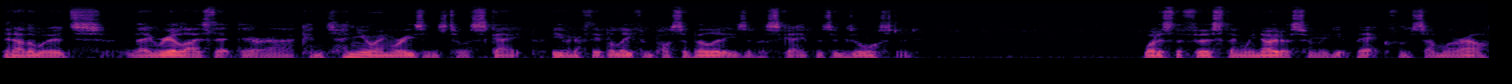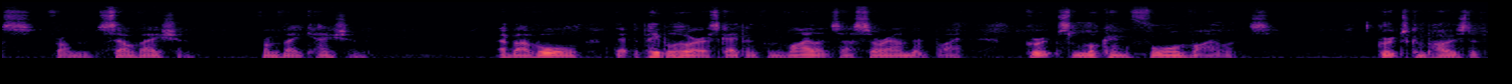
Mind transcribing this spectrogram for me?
In other words, they realize that there are continuing reasons to escape, even if their belief in possibilities of escape is exhausted. What is the first thing we notice when we get back from somewhere else, from salvation, from vacation? Above all, that the people who are escaping from violence are surrounded by groups looking for violence, groups composed of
